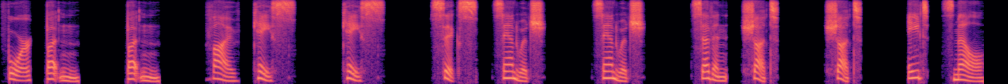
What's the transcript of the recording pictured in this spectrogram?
4. Button. Button. 5. Case. Case. 6. Sandwich. Sandwich. 7. Shut. Shut. 8. Smell.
